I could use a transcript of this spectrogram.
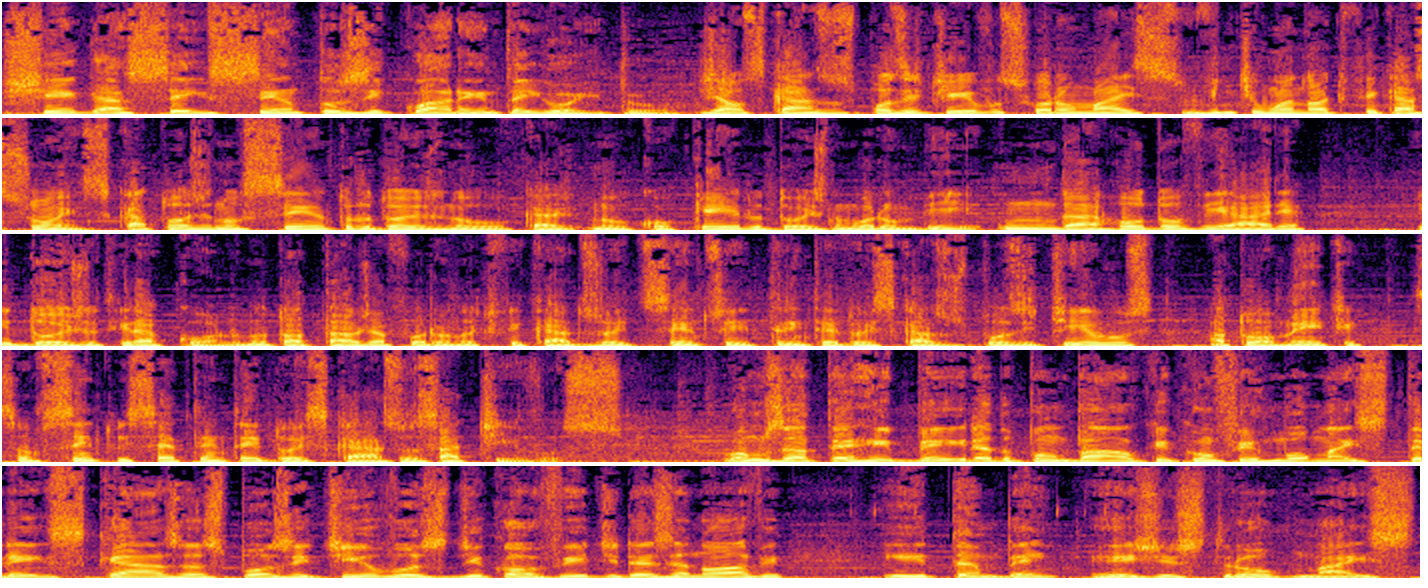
chega a 648. Já os casos positivos foram mais 21 notificações: 14 no centro, dois no, no Coqueiro, dois no Morumbi, um da rodoviária e dois do Tiracolo. No total já foram notificados 832 casos positivos. Atualmente são 172 casos ativos. Vamos até Ribeira do Pombal, que confirmou mais três casos positivos de Covid-19 e também registrou mais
